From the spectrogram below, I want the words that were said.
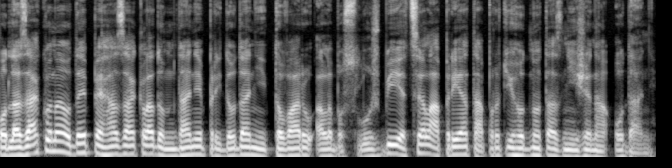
podľa zákona o DPH základom dane pri dodaní tovaru alebo služby je celá prijatá protihodnota znížená o daň.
